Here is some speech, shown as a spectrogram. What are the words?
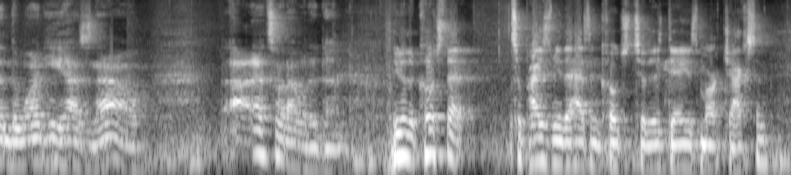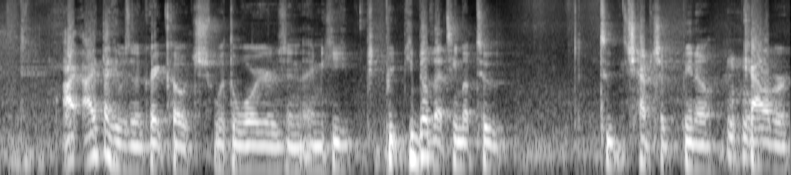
than the one he has now. Uh, that's what I would have done. You know, the coach that surprises me that hasn't coached to this day is Mark Jackson. I, I thought he was a great coach with the Warriors, and I mean he he built that team up to to championship, you know, caliber.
